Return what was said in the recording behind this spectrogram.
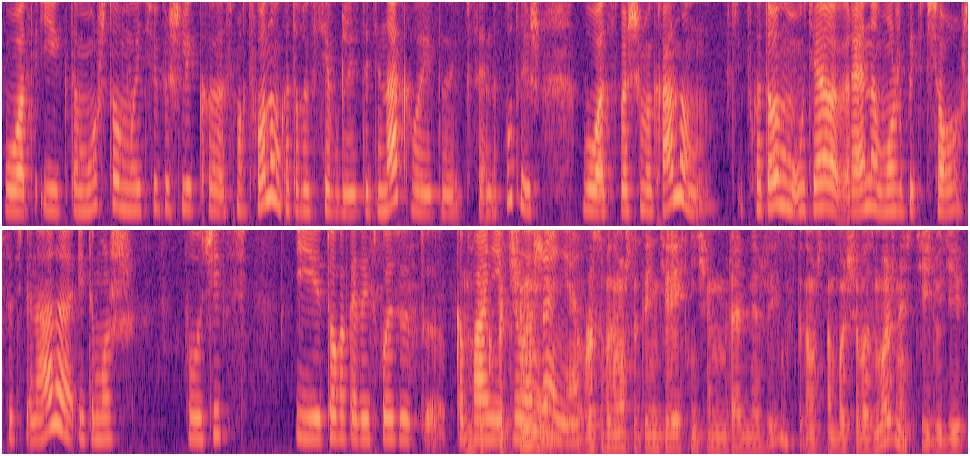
Вот. И к тому, что мы теперь пришли к смартфонам, которые все выглядят одинаково, и ты постоянно путаешь. Вот, с большим экраном, в котором у тебя реально может быть все, что тебе надо, и ты можешь получить и то, как это используют э, Ну, компании и почему? приложения. Просто потому, что это интереснее, чем реальная жизнь, потому что там больше возможностей, и люди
